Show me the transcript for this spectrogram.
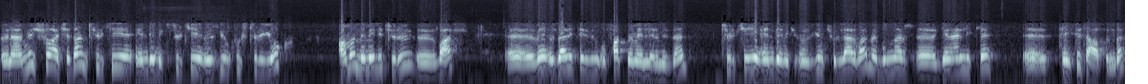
önemli. Şu açıdan Türkiye endemik, Türkiye özgün kuş türü yok ama memeli türü e, var. E, ve özellikle bizim ufak memelilerimizden Türkiye'ye endemik özgün türler var ve bunlar e, genellikle e, tehdit altında.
